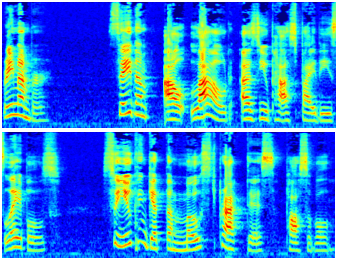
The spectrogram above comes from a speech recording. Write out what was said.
Remember, say them out loud as you pass by these labels so you can get the most practice possible.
